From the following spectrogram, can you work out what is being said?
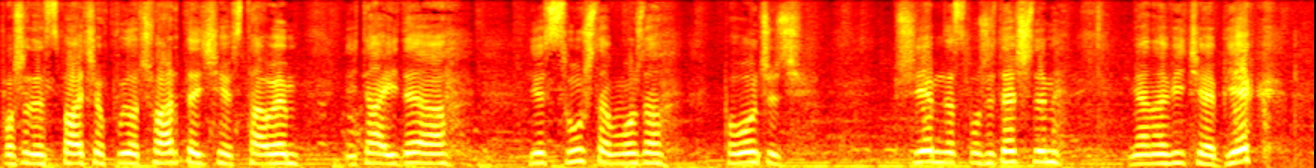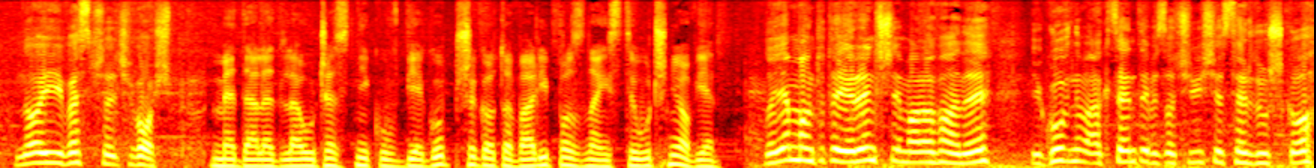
Poszedłem spać o wpół do czwartej, dzisiaj wstałem i ta idea jest słuszna, bo można połączyć przyjemne z pożytecznym, mianowicie bieg, no i wesprzeć WOŚP. Medale dla uczestników biegu przygotowali poznańscy uczniowie. No ja mam tutaj ręcznie malowany i głównym akcentem jest oczywiście serduszko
